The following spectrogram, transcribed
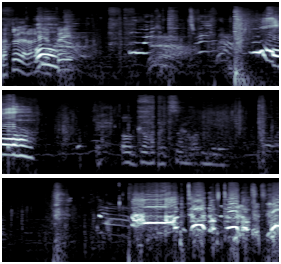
Let's throw that on oh. your face. Oh. oh god, that's so hot in here. Oh my. ah, I'm done! I'm done! I'm done!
